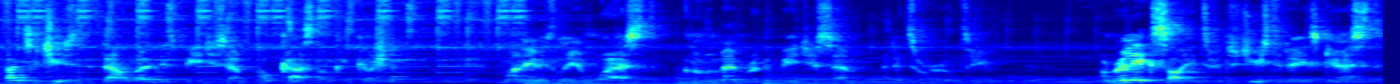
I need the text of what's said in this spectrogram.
Thanks for choosing to download this BJSM podcast on concussion. My name is Liam West, and I'm a member of the BJSM editorial team. I'm really excited to introduce today's guest,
